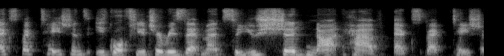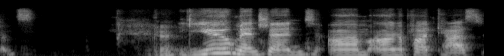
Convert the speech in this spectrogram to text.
expectations equal future resentment, so you should not have expectations. Okay. You mentioned um, on a podcast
